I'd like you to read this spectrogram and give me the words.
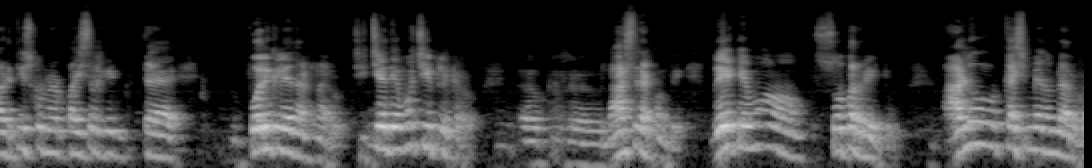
వాడు తీసుకున్న పైసలకి పోలిక లేదంటున్నారు. ఇచ్చేదేమో చీప్ లిక్కరు. నాసిరకం ఉంది. రేట్ ఏమో సూపర్ రేటు. వాళ్ళు కసి మీద ఉన్నారు.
